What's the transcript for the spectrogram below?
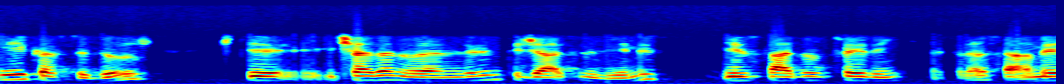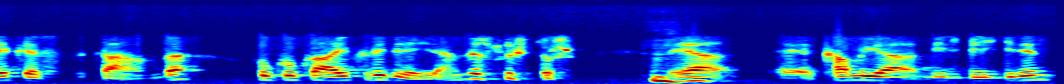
Neyi kastediyoruz? İşte içeriden öğrenenlerin ticareti dediğimiz insider trading mesela sermaye piyasası kanununda hukuka aykırı bir eylem ve suçtur. Veya e, kamuya bir bilginin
